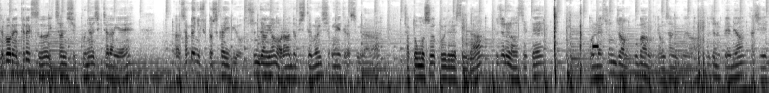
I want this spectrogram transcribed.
쉐보레 트렉스 2019년식 차량에 360도 스카이뷰 순정형 어라운드 시스템을 시공해 드렸습니다. 작동 모습 보여드리겠습니다. 후진을 넣었을 때 원래 순정 후방 영상이고요. 후진을 빼면 다시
